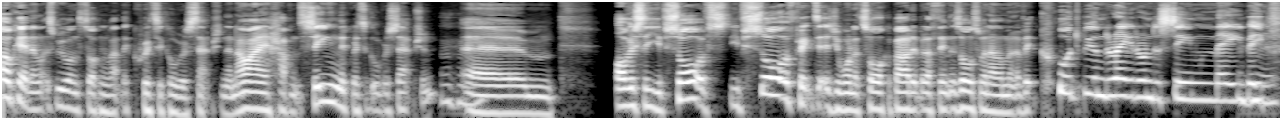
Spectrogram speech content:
Okay, then let's move on to talking about the critical reception. And now I haven't seen the critical reception. Mhm. Um, obviously, you've sort of you've sort of picked it as you want to talk about it, but I think there's also an element of it could be underrated or underseen, maybe. Mhm.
